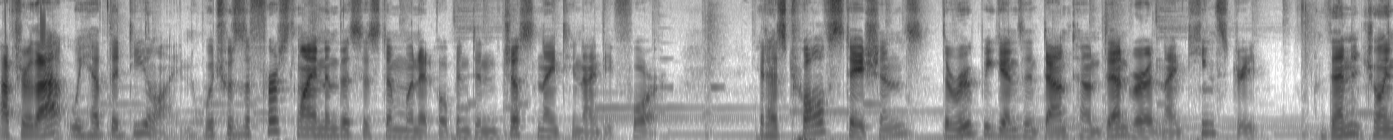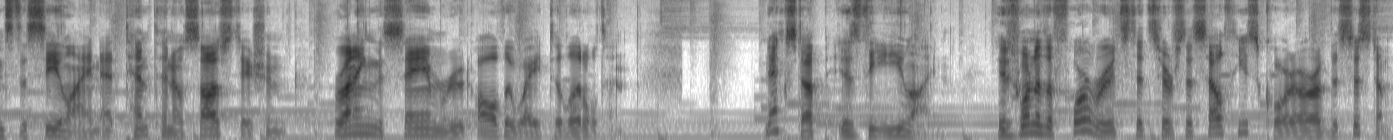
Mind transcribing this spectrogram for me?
After that, we have the D line, which was the first line in the system when it opened in just 1994. It has 12 stations. The route begins in downtown Denver at 19th Street. Then it joins the C line at 10th and Osage Station, running the same route all the way to Littleton. Next up is the E line. It is one of the four routes that serves the southeast corridor of the system.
